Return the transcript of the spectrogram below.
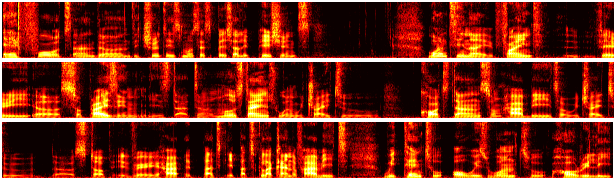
effort, and um, the truth is, most especially patience. One thing I find very uh, surprising is that uh, most times when we try to cut down some habits or we try to uh, stop a very ha- a, part- a particular kind of habit, we tend to always want to hurriedly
